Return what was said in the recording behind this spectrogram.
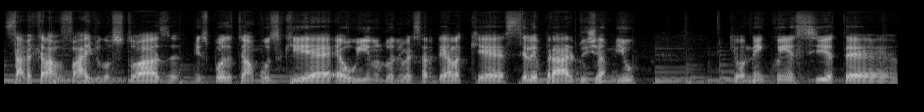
sabe, aquela vibe gostosa. Minha esposa tem uma música que é, é o hino do aniversário dela, que é Celebrar do Jamil. que eu nem conhecia até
